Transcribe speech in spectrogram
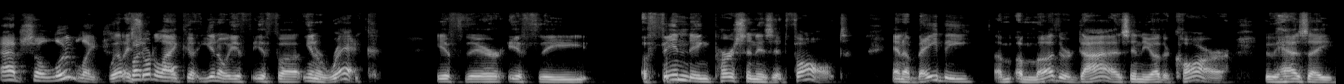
Absolutely. Well, it's but, sort of like uh, you know, if if uh, in a wreck, if there if the offending person is at fault, and a baby, a, a mother dies in the other car who has a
